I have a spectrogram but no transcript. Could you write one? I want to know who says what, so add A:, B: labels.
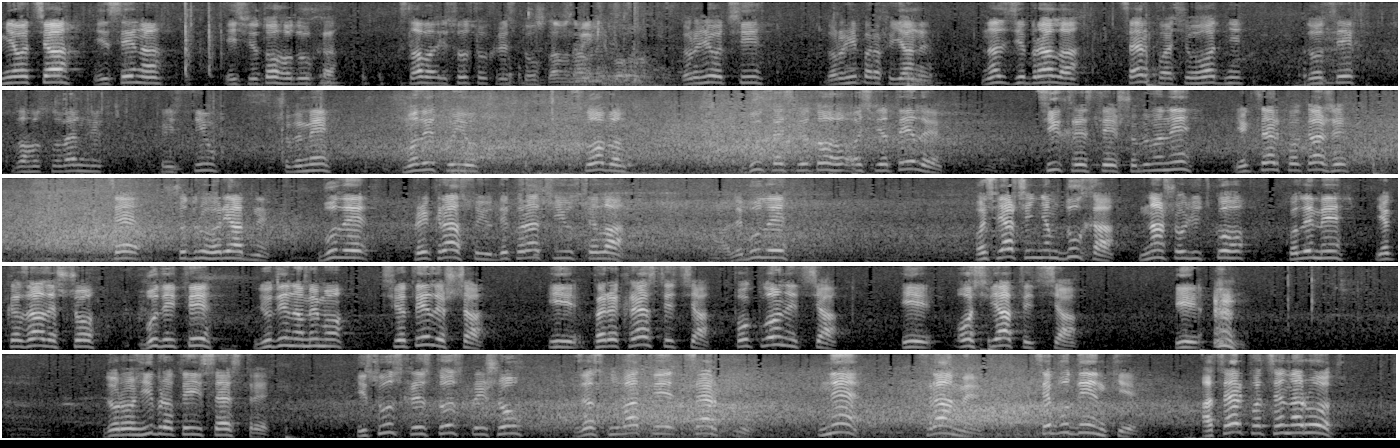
A: ім'я Отця і Сина, і Святого Духа. Слава Ісусу Христу!
B: Слава Богу.
A: Дорогі отці, дорогі парафіяни, нас зібрала церква сьогодні до цих благословенних хрестів, щоб ми молитвою, словом Духа Святого освятили ці хрести, щоб вони, як церква каже, це що другорядне, були прикрасою, декорацією села, але були освяченням духа нашого людського, коли ми, як казали, що буде йти людина мимо святилища і перехреститься, поклониться і освятиться. І, дорогі брати і сестри, Ісус Христос прийшов заснувати церкву, не храми, це будинки, а церква це народ,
